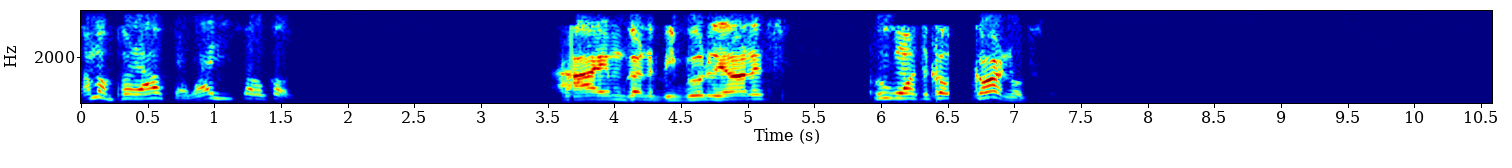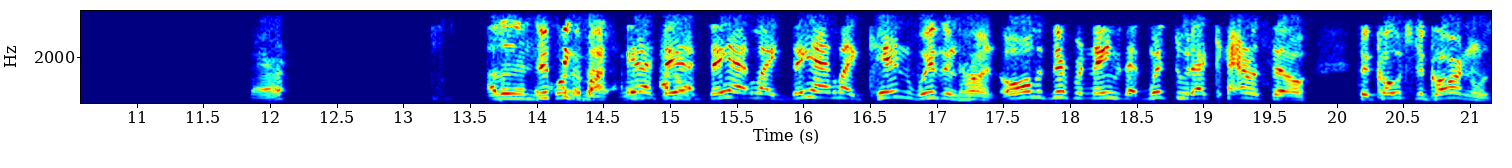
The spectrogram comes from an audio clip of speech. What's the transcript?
I'm gonna put it out there. Why is he still a coach? I am going to be brutally honest. Who wants to coach the Cardinals? Fair. Other than the Just think about quarterback, it. They I had, don't- they had they had like they had like Ken Whisenhunt, all the different names that went through that carousel to coach the Cardinals,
